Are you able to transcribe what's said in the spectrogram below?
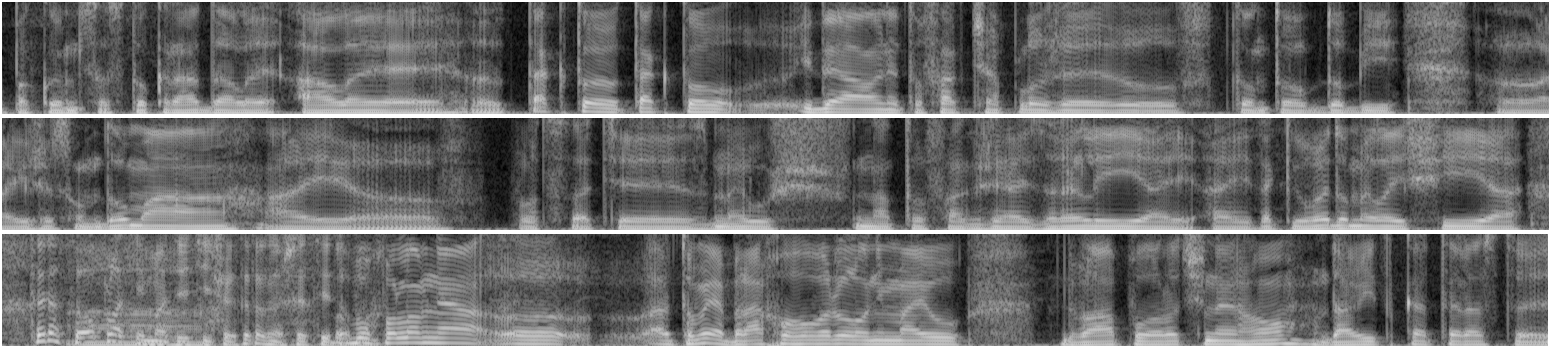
opakujem sa stokrát, ale, ale e, takto, takto ideálne to fakt čaplo, že v tomto období e, aj, že som doma, aj e, podstate sme už na to fakt, že aj zrelí, aj, aj taký uvedomelejší. A, teraz sa oplatí mať deti, však teraz sme všetci doma. Lebo podľa mňa, to mi aj Bracho hovoril, oni majú 2,5 ročného, Davidka teraz, to je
